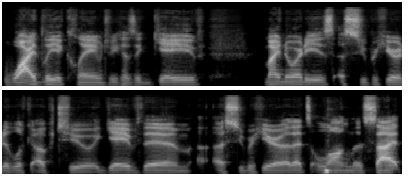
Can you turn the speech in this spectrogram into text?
widely acclaimed because it gave minorities a superhero to look up to. It gave them a- superhero that's along the side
